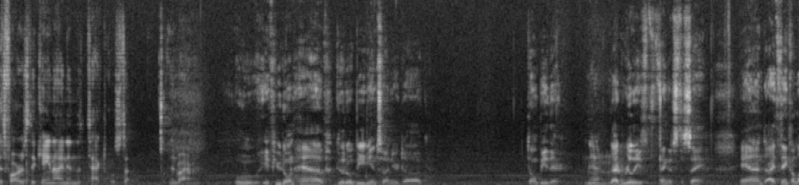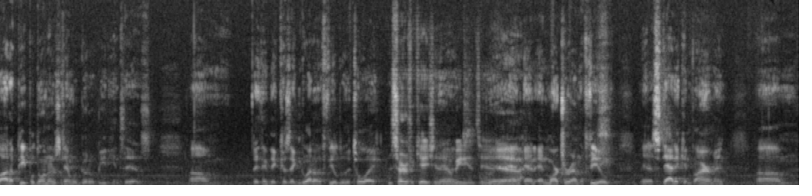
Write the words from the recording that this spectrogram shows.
as far as the canine and the tactical stu- environment? Ooh, if you don't have good obedience on your dog, don't be there. Yeah. That really is the thing that's the same. And I think a lot of people don't understand what good obedience is. Um, they think they because they can go out on the field with a toy The certification and obedience. Yeah. and, and, and march around the field in a static environment, um,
